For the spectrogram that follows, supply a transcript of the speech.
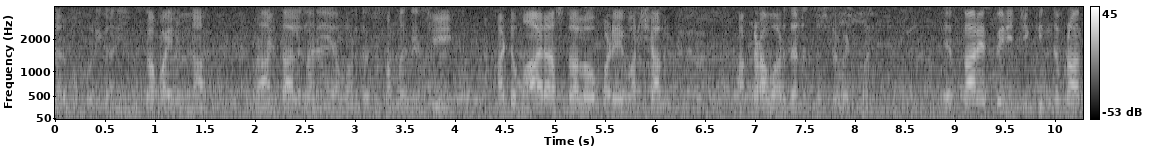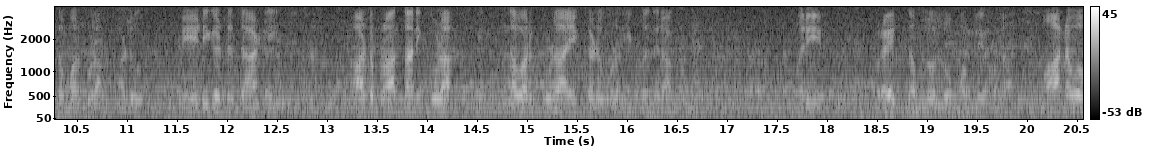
ధర్మపురి కానీ ఇంకా పైన ప్రాంతాలు కానీ ఆ వరదకు సంబంధించి అటు మహారాష్ట్రలో పడే వర్షాలు అక్కడ వరదను దృష్టిలో పెట్టుకొని ఎస్ఆర్ఎస్పి నుంచి కింద ప్రాంతం వరకు కూడా అటు మేడిగడ్డ దాటి ఆట ప్రాంతానికి కూడా కింద వరకు కూడా ఎక్కడ కూడా ఇబ్బంది రాకుండా మరి ప్రయత్నంలో లోపం లేకుండా మానవ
